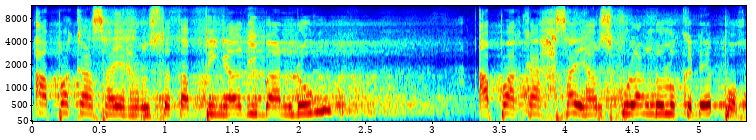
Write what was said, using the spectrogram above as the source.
apakah saya harus tetap tinggal di Bandung? Apakah saya harus pulang dulu ke Depok?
